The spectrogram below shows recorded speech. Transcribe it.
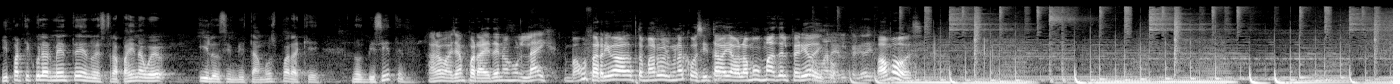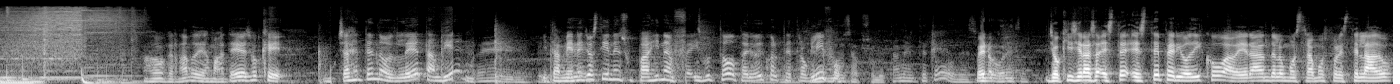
y particularmente de nuestra página web y los invitamos para que nos visiten. Claro, vayan por ahí, denos un like. Vamos para arriba a tomar alguna cosita y hablamos más del periódico. Vamos. Fernando, y además de eso que mucha gente nos lee también. Y también ellos tienen su página en Facebook, todo, periódico El Petroglifo. absolutamente todo. Bueno, yo quisiera, este, este periódico, a ver a dónde lo mostramos por este lado,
